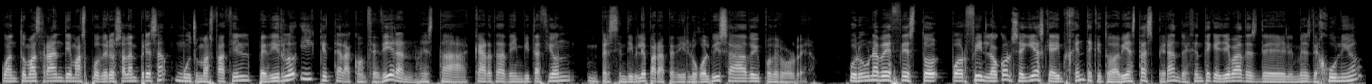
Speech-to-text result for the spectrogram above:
Cuanto más grande, más poderosa la empresa, mucho más fácil pedirlo y que te la concedieran, esta carta de invitación imprescindible para pedir luego el visado y poder volver. Bueno, una vez esto por fin lo conseguías, que hay gente que todavía está esperando, hay gente que lleva desde el mes de junio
